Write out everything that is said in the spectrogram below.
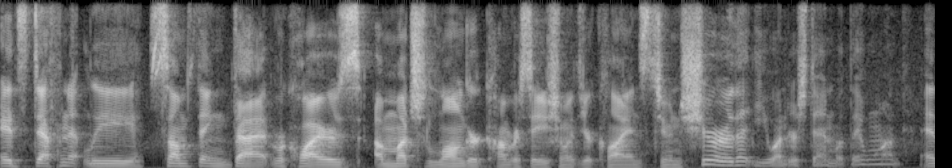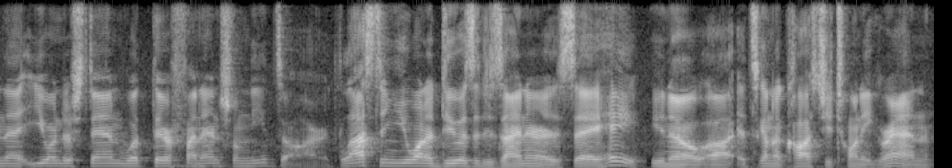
it's definitely something that requires a much longer conversation with your clients to ensure that you understand what they want and that you understand what their financial needs are. The last thing you want to do as a designer is say, hey, you know, uh, it's going to cost you 20 grand,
